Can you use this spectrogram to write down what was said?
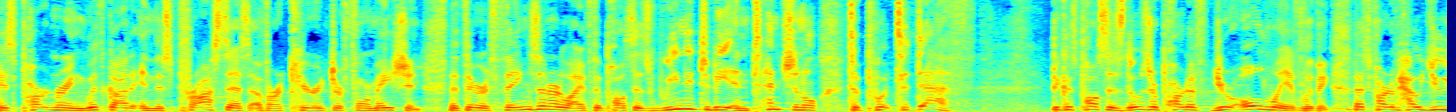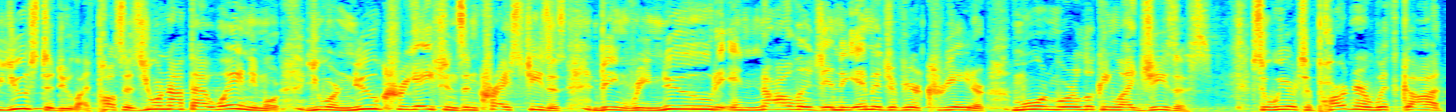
is partnering with God in this process of our character formation. That there are things in our life that Paul says we need to be intentional to put to death. Because Paul says those are part of your old way of living. That's part of how you used to do life. Paul says you are not that way anymore. You are new creations in Christ Jesus, being renewed in knowledge in the image of your Creator, more and more looking like Jesus. So we are to partner with God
